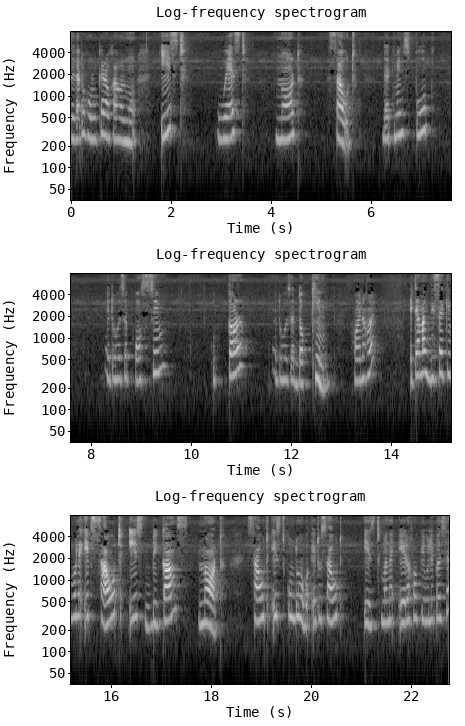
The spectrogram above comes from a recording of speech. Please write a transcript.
জেগাটো সৰুকৈ ৰখা হ'ল মোৰ। East west north south that means পূব এইটো হৈছে পশ্চিম উত্তৰ এইটো হৈছে দক্ষিণ। হয় নহয়? এতিয়া আমাক দিছে কি বুলি if south east becomes north south east কোনটো হ'ব? এইটো চাউথ ইষ্ট মানে এইডোখৰ কি বুলি কৈছে?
